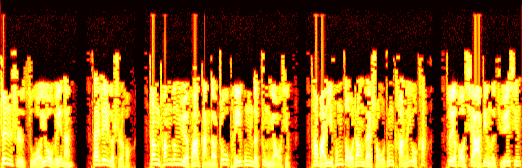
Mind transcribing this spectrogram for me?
真是左右为难。在这个时候，张长庚越发感到周培公的重要性。他把一封奏章在手中看了又看，最后下定了决心，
